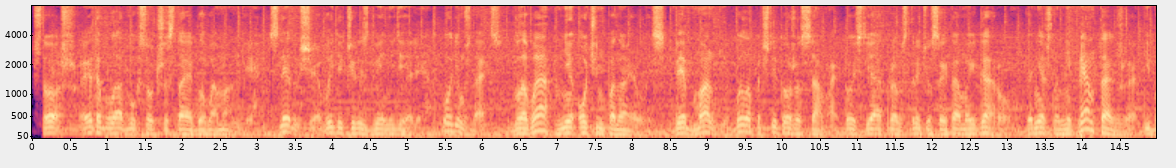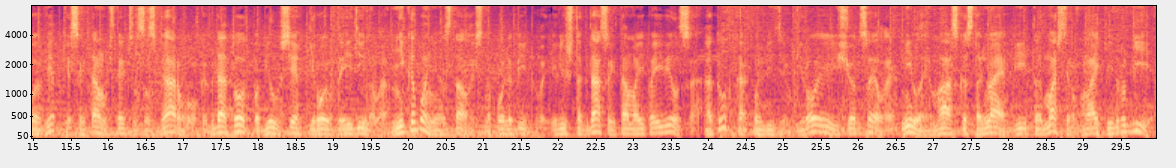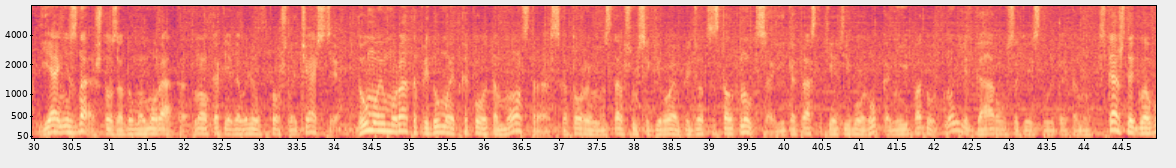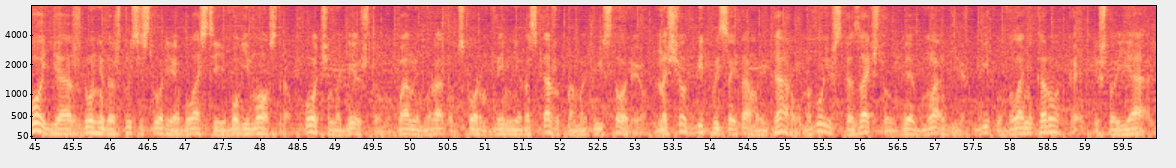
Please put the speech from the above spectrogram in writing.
Что ж, это была 206 глава манги. Следующая выйдет через две недели. Будем ждать. Глава мне очень понравилась. В веб-манге было почти то же самое. То есть я про встречу Сайтама и Гару. Конечно, не прям так же, ибо в вебке Сайтама встретился с Гару, когда тот побил всех героев до единого. Никого не осталось на поле битвы, и лишь тогда Сайтама и появился. А тут, как мы видим, герои еще целые. Милая Маска, Стальная Бита, Мастер в Майке и другие. Я не знаю, что задумал Мурата, но, как я говорил в прошлой части, думаю, Мурата придумает какого-то монстра, с которым оставшимся героям придется столкнуться, и как раз таки от его рук они и падут, ну или Гару содействует этому. С каждой главой я жду не дождусь истории о власти и боге монстров. Очень надеюсь, что Ван и Мурата в скором времени расскажут нам эту историю. Насчет битвы Сайтама и Гару могу лишь сказать, что в веб-манге битва была не короткая, и что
